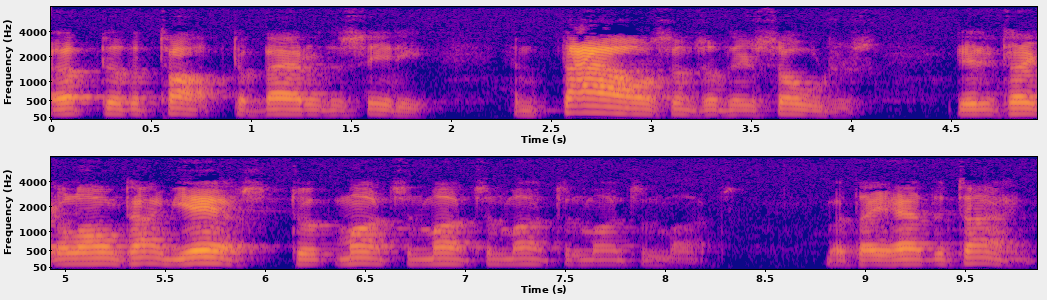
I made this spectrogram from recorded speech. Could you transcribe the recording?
up to the top to batter the city and thousands of their soldiers. Did it take a long time? Yes, it took months and months and months and months and months. But they had the time.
